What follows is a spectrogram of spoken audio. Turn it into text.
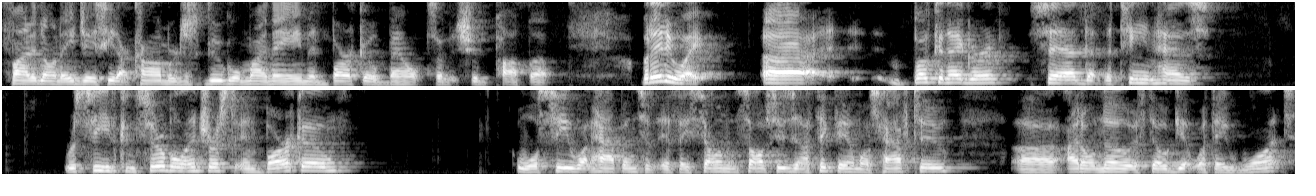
find it on ajc.com or just Google my name and Barco bounce, and it should pop up. But anyway, uh, Bocanegra said that the team has received considerable interest in Barco. We'll see what happens if, if they sell him in the offseason. I think they almost have to. Uh, I don't know if they'll get what they want.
